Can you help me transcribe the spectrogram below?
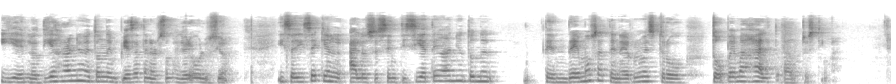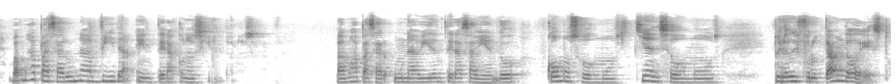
y en los 10 años es donde empieza a tener su mayor evolución. Y se dice que a los 67 años donde tendemos a tener nuestro tope más alto de autoestima. Vamos a pasar una vida entera conociéndonos. Vamos a pasar una vida entera sabiendo cómo somos, quién somos, pero disfrutando de esto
